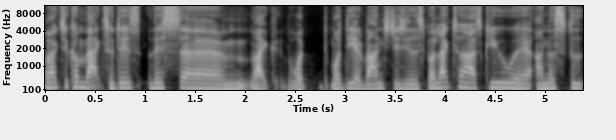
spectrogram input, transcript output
I'd like to come back to this, this um, like what what the advantages is. But I'd like to ask you, uh, Anders, you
